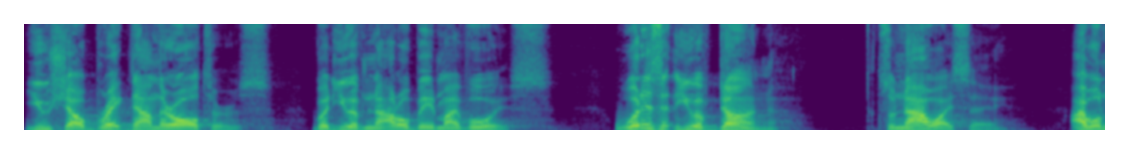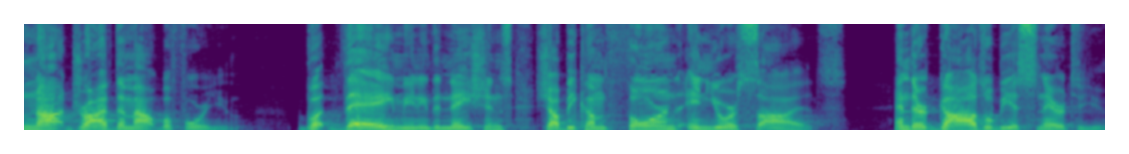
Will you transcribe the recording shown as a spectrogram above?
You shall break down their altars, but you have not obeyed my voice. What is it that you have done? So now I say, I will not drive them out before you, But they, meaning the nations, shall become thorns in your sides, and their gods will be a snare to you.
